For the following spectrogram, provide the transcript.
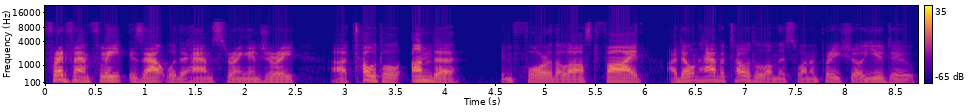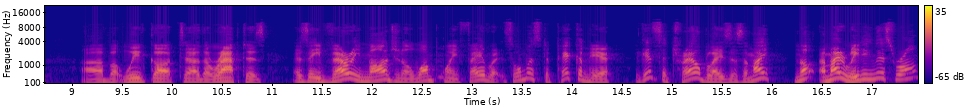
Fred Van VanVleet is out with a hamstring injury. Uh, total under in four of the last five. I don't have a total on this one. I'm pretty sure you do. Uh, but we've got uh, the Raptors as a very marginal one point favorite. It's almost a pick 'em here against the Trailblazers. Am I not? Am I reading this wrong?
